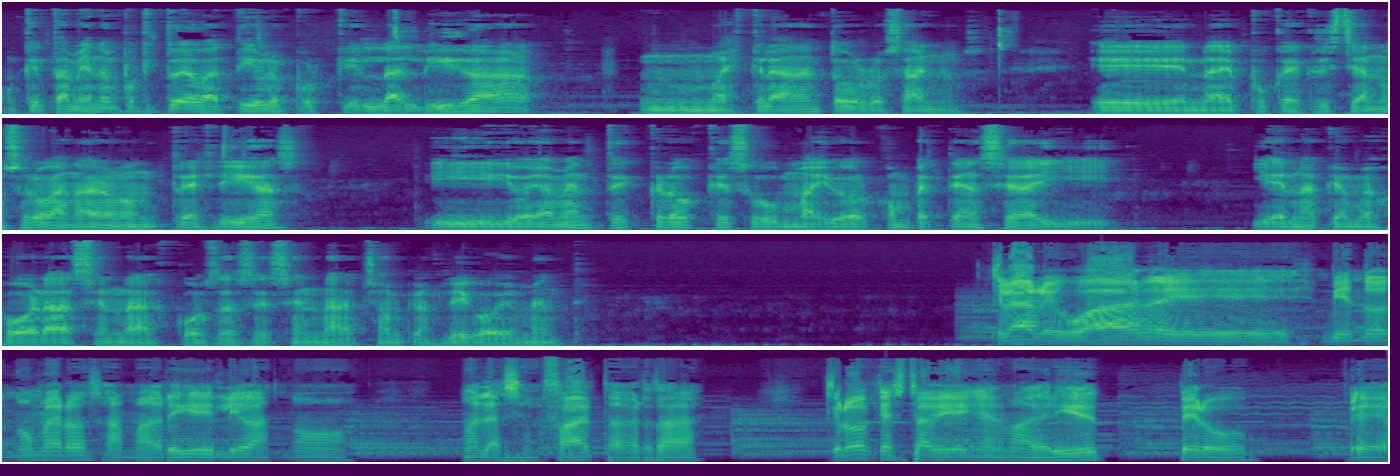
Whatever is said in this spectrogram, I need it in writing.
Aunque también es un poquito debatible porque la liga no es que la ganen todos los años. Eh, en la época de Cristiano solo ganaron tres ligas y obviamente creo que su mayor competencia y, y en la que mejor hacen las cosas es en la Champions League, obviamente. Claro, igual eh, viendo números a Madrid ligas no, no le hacen falta, ¿verdad? Creo que está bien el Madrid, pero eh,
